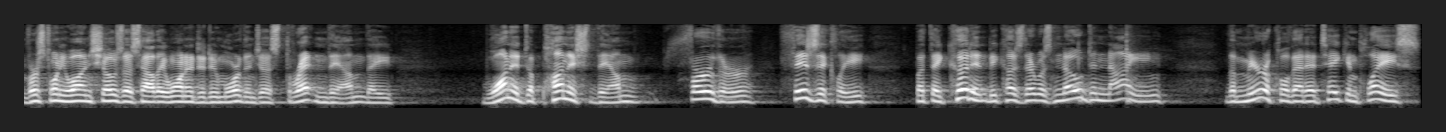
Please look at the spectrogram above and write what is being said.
Verse 21 shows us how they wanted to do more than just threaten them. They wanted to punish them further physically, but they couldn't because there was no denying the miracle that had taken place,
